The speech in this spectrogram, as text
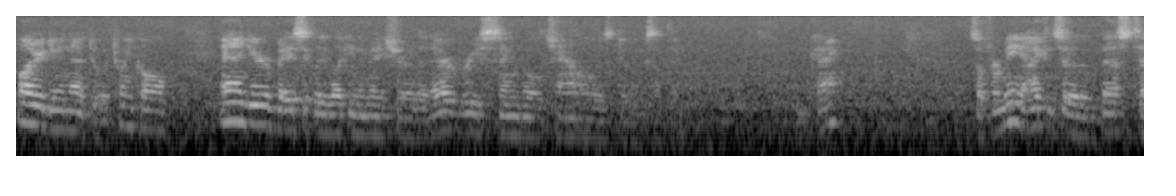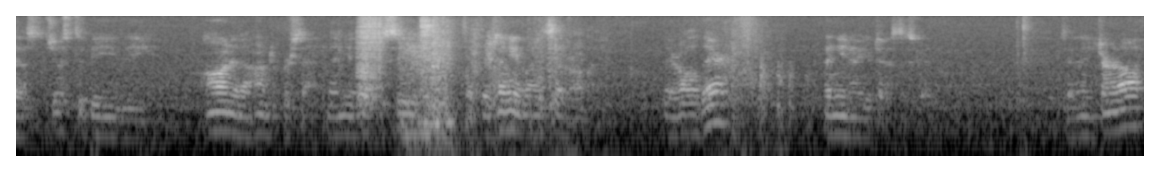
While you're doing that, do a twinkle. And you're basically looking to make sure that every single channel is doing something. Okay? So for me, I consider the best test just to be the on at 100%. Then you look to see if there's any lights that are off. They're all there, then you know your test is good. So then you turn it off,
